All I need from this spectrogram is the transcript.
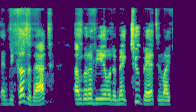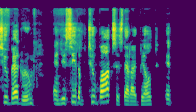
And because of that, I'm going to be able to make two beds in my two bedroom. And you see the two boxes that I built. It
